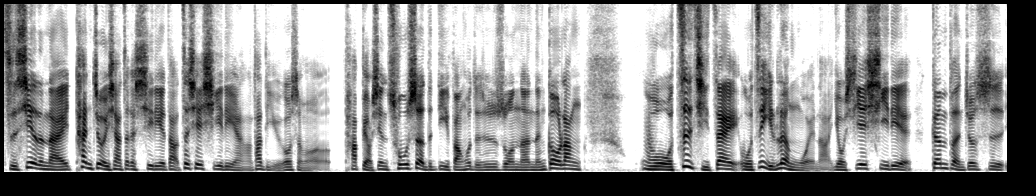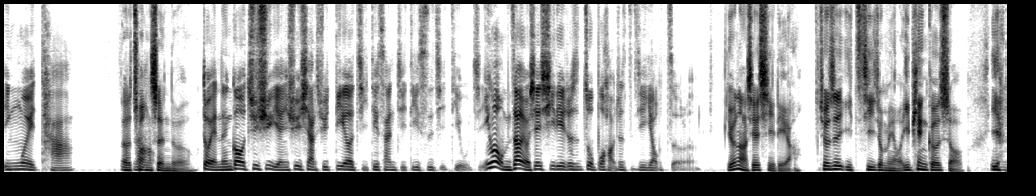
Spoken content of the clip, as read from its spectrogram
仔细的来探究一下这个系列到这些系列啊，到底有什么他表现出色的地方，或者是说呢，能够让我自己在我自己认为呢，有些系列根本就是因为他呃，创生的，对，能够继续延续下去，第二集、第三集、第四集、第五集，因为我们知道有些系列就是做不好就直接夭折了。有哪些系列啊？就是一季就没有，一片歌手，一、嗯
